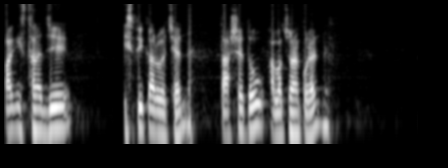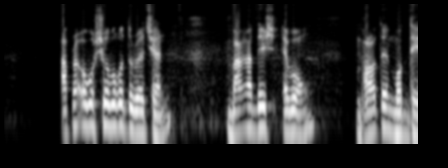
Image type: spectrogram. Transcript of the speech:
পাকিস্তানের যে স্পিকার রয়েছেন, তার সাথেও আলোচনা করেন। আপনারা অবশ্যই অবগত রয়েছেন, বাংলাদেশ এবং ভারতের মধ্যে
